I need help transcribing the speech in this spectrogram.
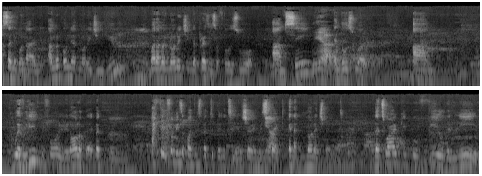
Sanibonani, I'm not only acknowledging you, but I'm acknowledging the presence of those who I'm seeing Yeah. and those who are um, who have lived before you and all of that. But I think for me it's about respectability and showing respect and acknowledgement. That's why people feel the need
